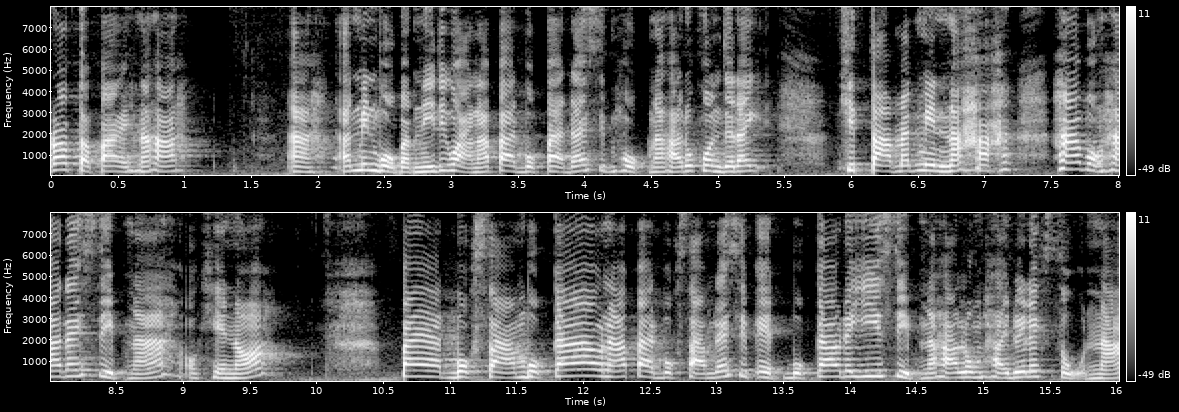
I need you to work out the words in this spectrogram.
รอบต่อไปนะคะอะแอดมินบวกแบบนี้ดีกว่านะ8บวก8ได้ 16 นะคะ ทุกคนจะได้คิดตามแอดมินนะคะ5บวก5ได้ 10 นะ โอเคเนาะ 8บวก3บวก9นะ8บวก3ได้ 11บวก9ได้ 20 นะคะ ลงท้ายด้วยเลข0นะ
